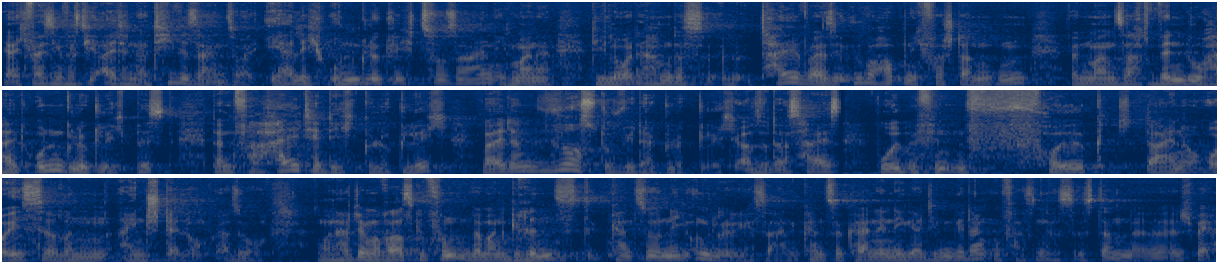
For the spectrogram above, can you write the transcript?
ja, ich weiß nicht, was die Alternative sein soll. Ehrlich unglücklich zu sein? Ich meine, die Leute haben das äh, teilweise überhaupt nicht verstanden, wenn man sagt, wenn du halt unglücklich bist, dann verhalte dich glücklich, weil dann wirst du wieder glücklich. Also das heißt, Wohlbefinden folgt deiner äußeren Einstellung. Also man hat ja mal herausgefunden, wenn man grinst, kannst du nicht unglücklich sein, kannst du keine negativen Gedanken fassen. Das ist dann äh, schwer.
